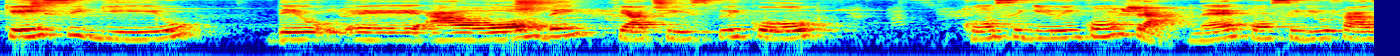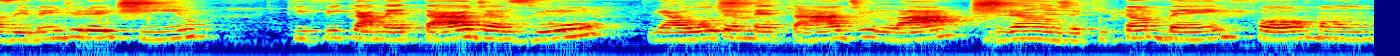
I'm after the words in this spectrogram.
Quem seguiu, deu é, a ordem que a tia explicou, conseguiu encontrar, né? Conseguiu fazer bem direitinho, que fica a metade azul e a outra metade laranja, que também forma um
